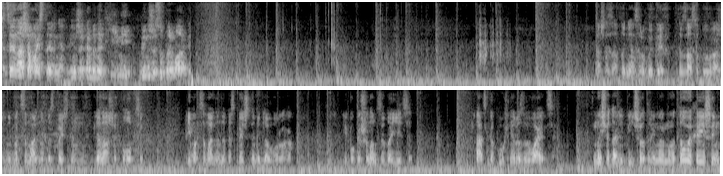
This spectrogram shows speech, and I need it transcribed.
Ось це наша майстерня. Він же кабінет хімії, він же супермаркет. Наше завдання зробити засоби ураження максимально безпечними для наших хлопців і максимально небезпечними для ворога. І поки що нам це вдається. Адська кухня розвивається. Ми ще далі більше отримаємо готових рішень,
